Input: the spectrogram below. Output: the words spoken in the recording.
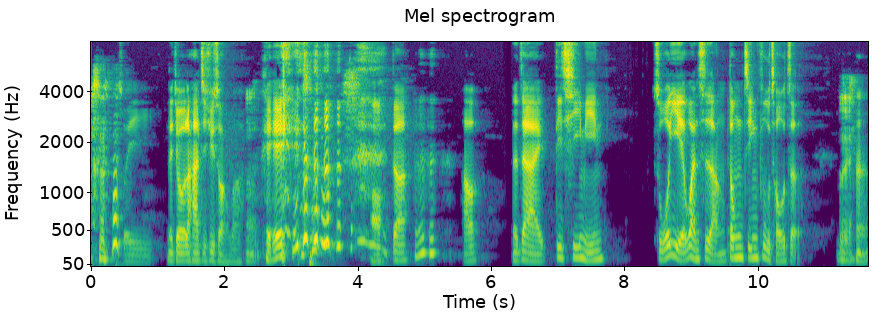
所以那就让他继续爽吧，嗯，嘿嘿，好，对啊，好。那再来第七名，佐野万次郎，东京复仇者。对，嗯，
